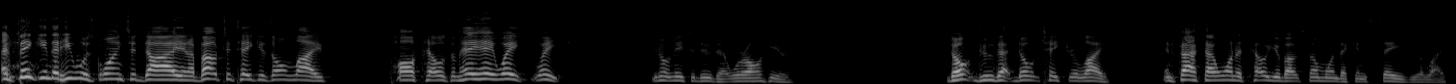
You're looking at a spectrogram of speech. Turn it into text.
And thinking that he was going to die and about to take his own life, Paul tells him, Hey, hey, wait, wait. You don't need to do that. We're all here. Don't do that. Don't take your life. In fact, I want to tell you about someone that can save your life.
